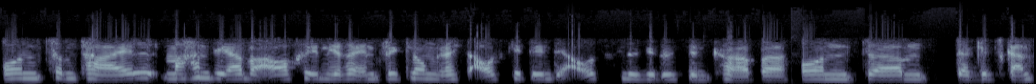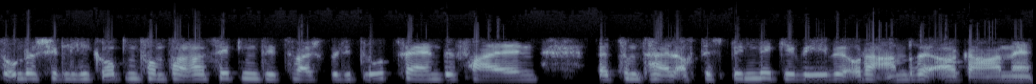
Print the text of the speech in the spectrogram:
Und zum Teil machen die aber auch in ihrer Entwicklung recht ausgedehnte Ausflüge durch den Körper. Und ähm, da gibt es ganz unterschiedliche Gruppen von Parasiten, die zum Beispiel die Blutzellen befallen, äh, zum Teil auch das Bindegewebe oder andere Organe.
